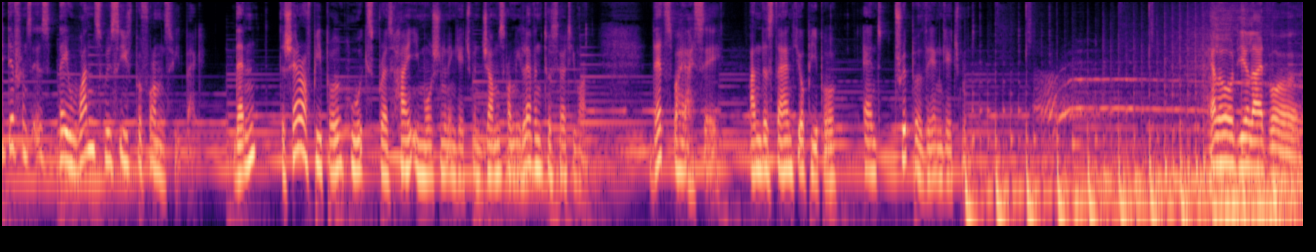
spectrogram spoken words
difference is they once receive performance feedback. Then, the share of people who express high emotional engagement jumps from 11 to 31. That's why I say understand your people and triple the engagement. Hello, dear Lightwolf.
